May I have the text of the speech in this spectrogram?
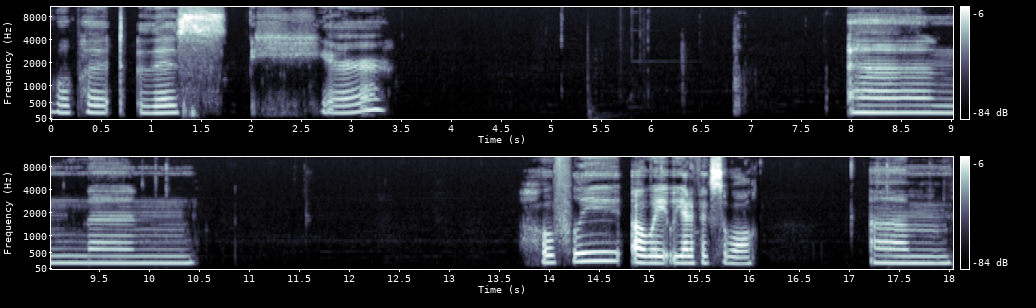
we'll put this here. And then hopefully, oh wait, we gotta fix the wall. Um.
